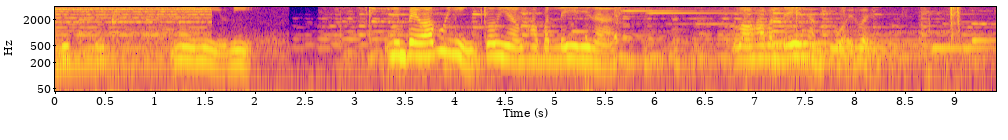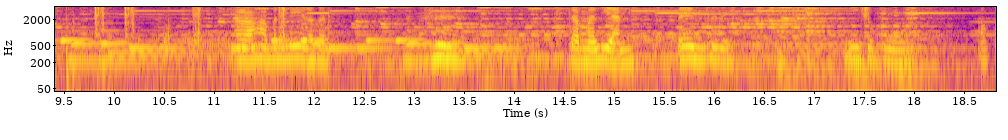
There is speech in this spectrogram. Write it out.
ชิบชิบนี่นี่อยู่นี่ลืมไปว่าผู้หญิงก็มีรองเท้าบัลเล่นี่นะรองเท้าบัลเล่ต์แถมสวยด้วยเอารองเท้าบัลเล่แล้วกัน จะมาเรียนเต้นซะเลยนี่ชมพูออกไป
